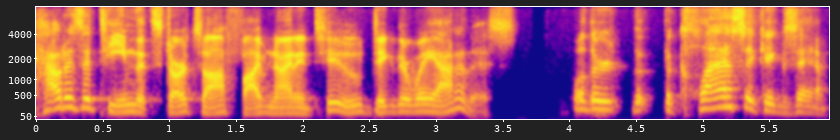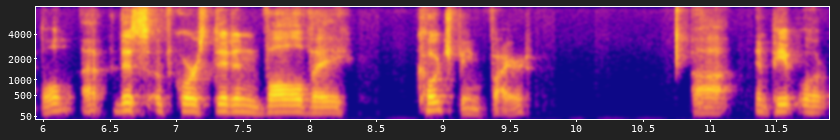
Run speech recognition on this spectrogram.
How does a team that starts off five nine and two dig their way out of this? Well, there the, the classic example. Uh, this, of course, did involve a coach being fired, uh, and people are,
